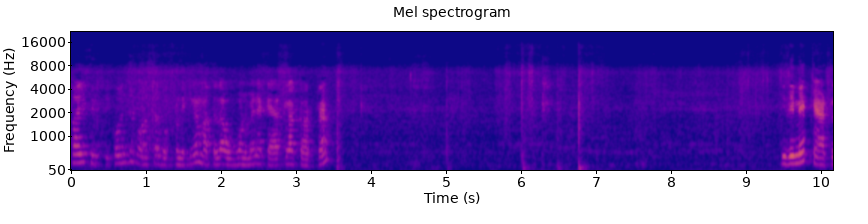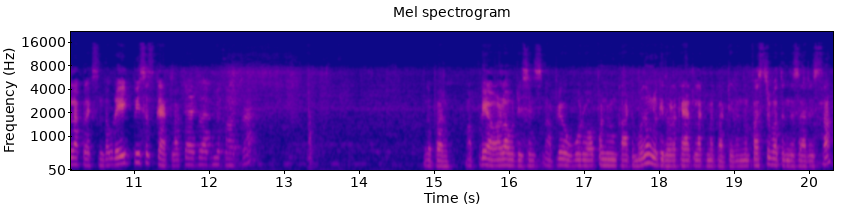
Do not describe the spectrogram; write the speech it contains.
ஃபைவ் ஃபிஃப்டி கொஞ்சம் ஃபாஸ்ட்டாக புக் பண்ணிக்கோங்க. மற்றெல்லாம் ஒவ்வொன்றுமே நான் கேட்லாக் காட்டுறேன். இதுவுமே கேட்லாக் கலெக்ஷன் தான். ஒரு எயிட் பீசஸ் கேட்லாக் கேட்லாக்மே காட்டுறேன். இங்கே பாருங்க. அப்படியே ஆல் அவுட் டிசைன்ஸ் அப்படியே ஒவ்வொரு ஓப்பனும் காட்டும்போது உங்களுக்கு இதோட கேட்லாக்மே காட்டிடுறேன். ஃபஸ்ட்டு பார்த்த இந்த சாரீஸ் தான்.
